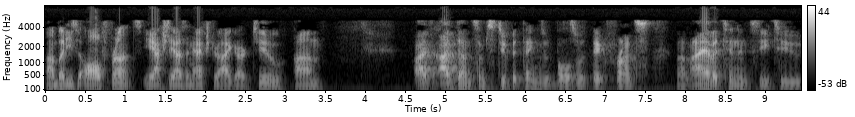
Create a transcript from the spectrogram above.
um, but he's all fronts. He actually has an extra eye guard too. Um, I've I've done some stupid things with bulls with big fronts. Um, I have a tendency to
